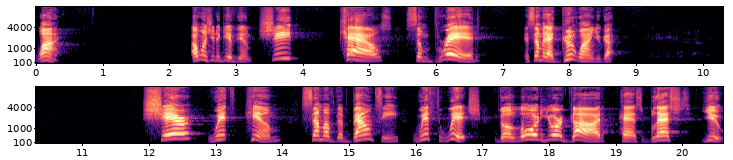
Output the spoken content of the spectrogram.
wine. I want you to give them sheep, cows, some bread, and some of that good wine you got. Share with him some of the bounty with which the Lord your God has blessed you.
